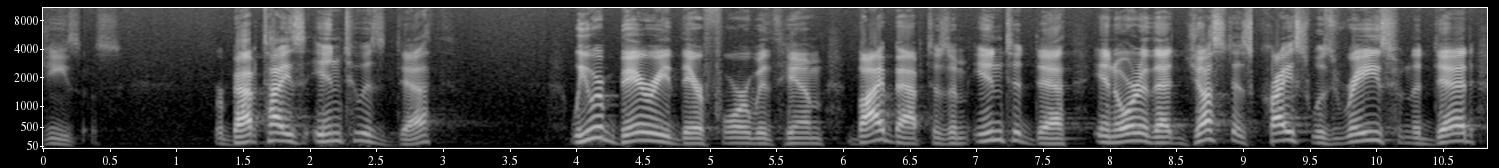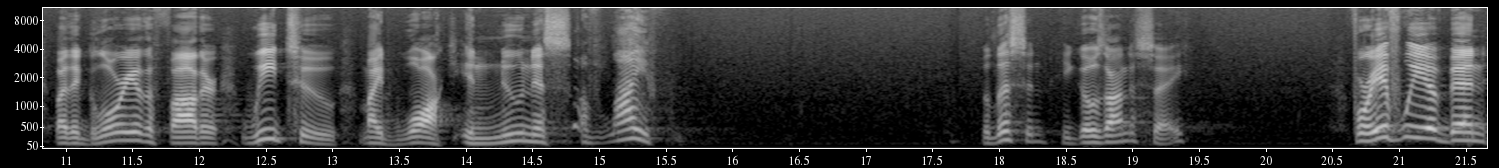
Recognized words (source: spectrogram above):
Jesus were baptized into his death? We were buried, therefore, with him by baptism into death, in order that just as Christ was raised from the dead by the glory of the Father, we too might walk in newness of life. But listen, he goes on to say, For if we have been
